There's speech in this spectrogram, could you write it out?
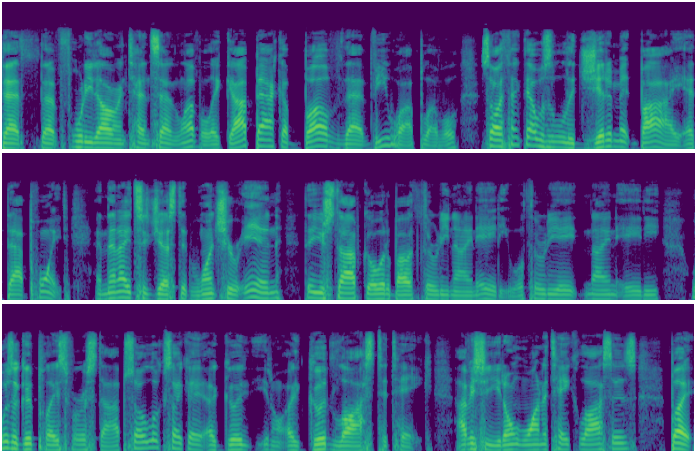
that that forty dollar and ten cent level. It got back above that VWAP level, so I think that was a legitimate buy at that point. And then I'd suggested once you're in that your stop go at about thirty nine eighty. Well, thirty eight nine eighty was a good place for a stop, so it looks like a, a good you know a good loss to take. Obviously, you don't want to take losses, but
